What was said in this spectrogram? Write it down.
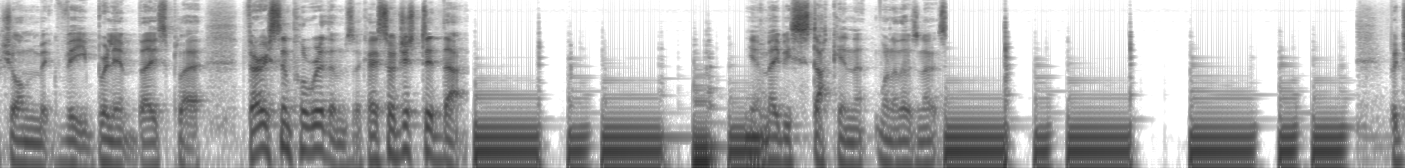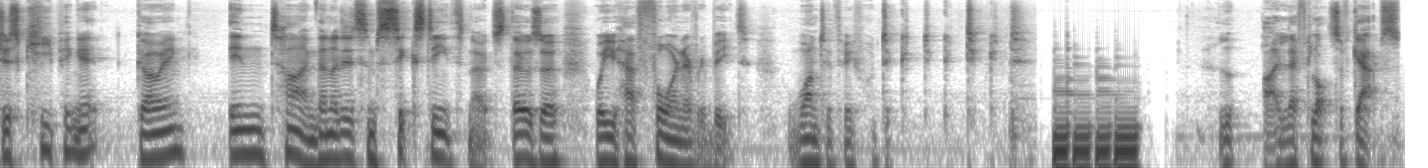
John McVie, brilliant bass player. Very simple rhythms, okay? So I just did that. Yeah, maybe stuck in one of those notes. But just keeping it going in time. Then I did some 16th notes. Those are where you have four in every beat. One, two, three, four. Tick, tick, tick, tick. I left lots of gaps.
